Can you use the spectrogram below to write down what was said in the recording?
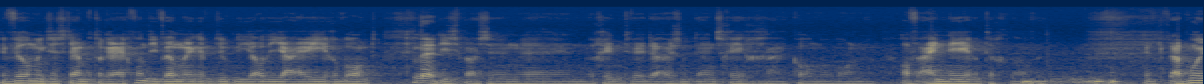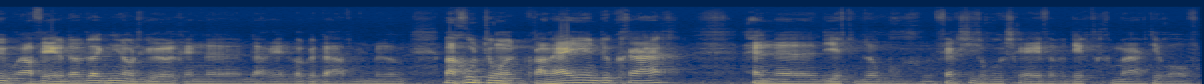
in Wilming zijn stempel terecht. Want die Wilming heeft natuurlijk niet al die jaren hier gewoond. Nee. Die is pas in, uh, in begin 2000 in Enschede gegaan komen wonen. Of eind 90 geloof ik. Dat moet je maar afweren, daar ben ik niet nauwkeurig in, daarin, welke datum. Maar goed, toen kwam hij hier natuurlijk graag. En uh, die heeft ook nog versies opgeschreven, gedichten gemaakt hierover.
